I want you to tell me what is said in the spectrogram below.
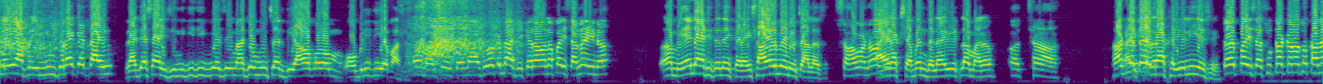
નહીં આપણે ઇન્ડિયન થોડા કહેતા આવ્યું રાજા સાહેબ જિંદગી જીવે છે એમાં જો મુચર દી આવો પણ ઓબડી દીએ પાછો. મારે તો ના જો કે દાઢી કરાવવાના પૈસા નહીં ને. મેં ના રીતે નહીં કરાય શ્રાવણ મહિનો ચાલે છે. શ્રાવણ આ રક્ષાબંધન આવ્યું એટલા મારા. અચ્છા. લઈએ છે. તો પૈસા છૂટા કરો તો કાલે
